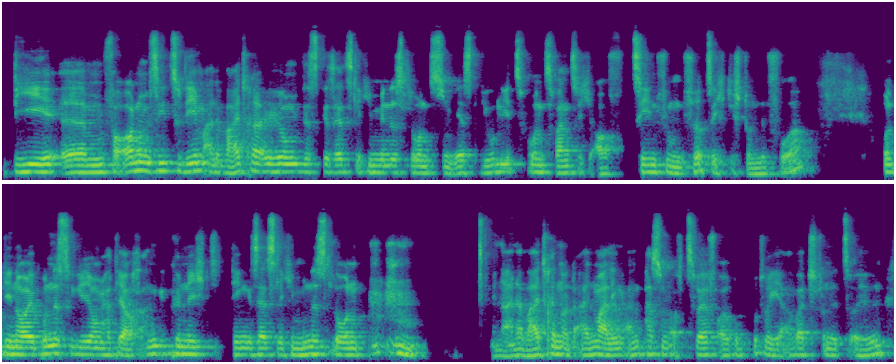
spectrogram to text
die ähm, Verordnung sieht zudem eine weitere Erhöhung des gesetzlichen Mindestlohns zum 1. Juli 2022 auf 10,45 die Stunde vor. Und die neue Bundesregierung hat ja auch angekündigt, den gesetzlichen Mindestlohn in einer weiteren und einmaligen Anpassung auf 12 Euro brutto je Arbeitsstunde zu erhöhen.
